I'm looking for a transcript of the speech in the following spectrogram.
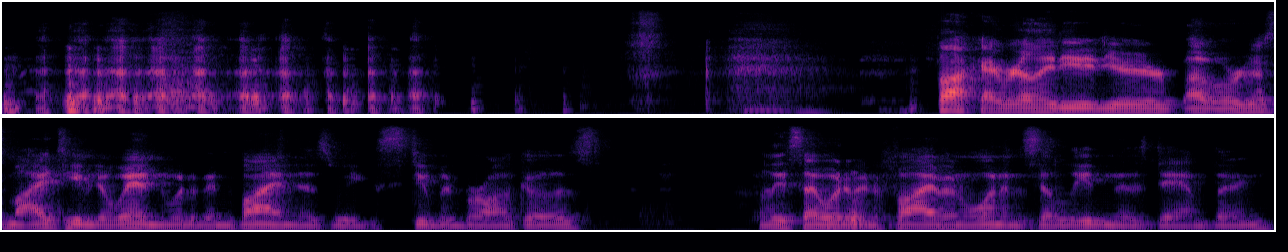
Fuck, I really needed your uh, or just my team to win. Would have been fine this week, stupid Broncos. At least I would have been five and one and still leading this damn thing.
